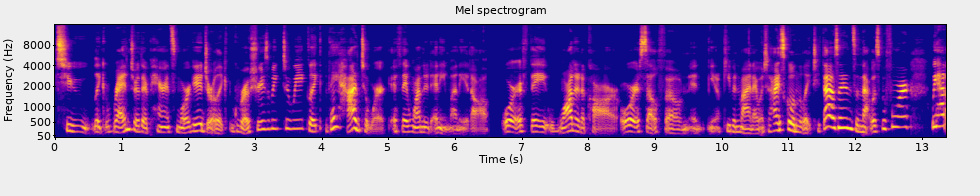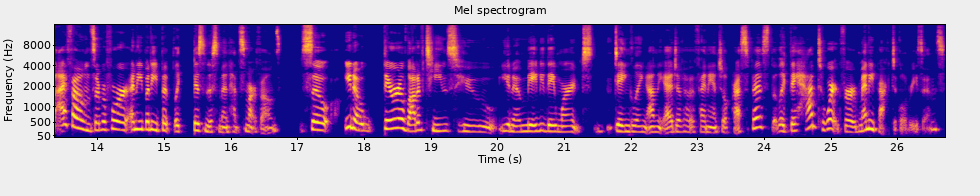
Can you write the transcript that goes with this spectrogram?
to like rent or their parents' mortgage or like groceries week to week, like they had to work if they wanted any money at all or if they wanted a car or a cell phone. And, you know, keep in mind, I went to high school in the late 2000s, and that was before we had iPhones or before anybody but like businessmen had smartphones. So, you know, there were a lot of teens who, you know, maybe they weren't dangling on the edge of a financial precipice, but like they had to work for many practical reasons.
